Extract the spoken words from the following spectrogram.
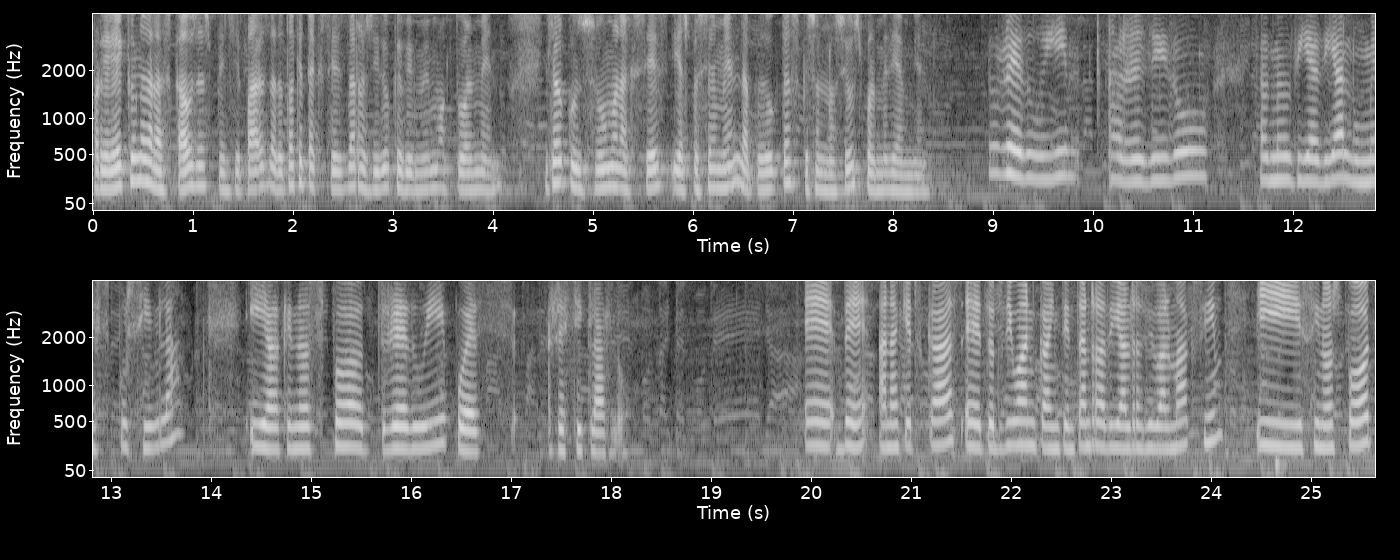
perquè crec que una de les causes principals de tot aquest excés de residu que vivim actualment és el consum en excés i especialment de productes que són nocius pel medi ambient. Reduir el residu del meu dia a dia el més possible i el que no es pot reduir, pues, reciclar-lo. Eh, bé, en aquest cas eh, tots diuen que intenten reduir el residu al màxim i si no es pot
